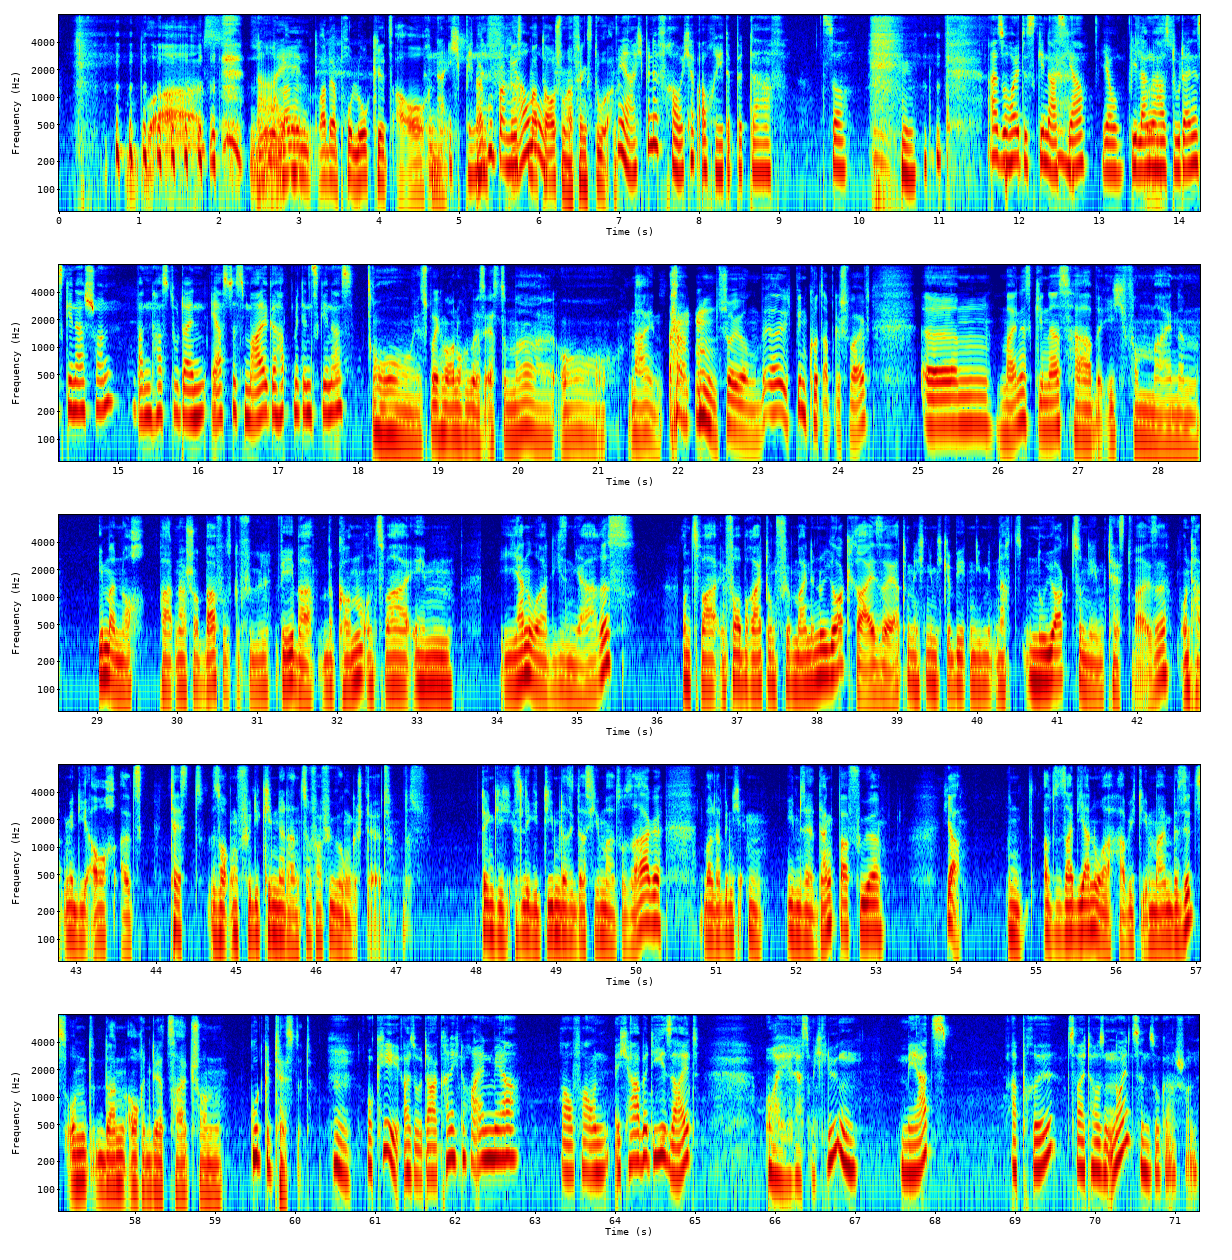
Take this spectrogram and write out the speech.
Was? So Nein. war der Prolog jetzt auch. Na, nicht. ich bin Na eine gut, beim nächsten Mal Frau. tauschen wir. Fängst du an. Ja, ich bin eine Frau, ich habe auch Redebedarf. So. Also heute Skinners, ja? Jo, wie lange hast du deine Skinners schon? Wann hast du dein erstes Mal gehabt mit den Skinners? Oh, jetzt sprechen wir auch noch über das erste Mal. Oh, nein. Entschuldigung, äh, ich bin kurz abgeschweift. Ähm, meine Skinners habe ich von meinem immer noch Partnershop Barfußgefühl Weber bekommen und zwar im Januar diesen Jahres. Und zwar in Vorbereitung für meine New York-Reise. Er hatte mich nämlich gebeten, die mit nach New York zu nehmen, testweise. Und hat mir die auch als Testsocken für die Kinder dann zur Verfügung gestellt. Das denke ich, ist legitim, dass ich das hier mal so sage, weil da bin ich ihm, ihm sehr dankbar für. Ja, und also seit Januar habe ich die in meinem Besitz und dann auch in der Zeit schon gut getestet. Hm, okay, also da kann ich noch einen mehr raufhauen. Ich habe die seit, oi, lass mich lügen, März, April 2019 sogar schon.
